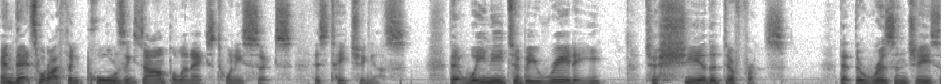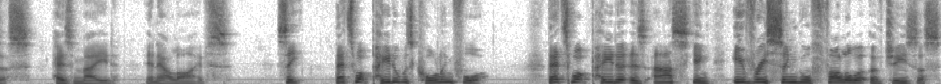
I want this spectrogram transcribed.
And that's what I think Paul's example in Acts 26 is teaching us that we need to be ready to share the difference that the risen Jesus has made in our lives. See, that's what Peter was calling for. That's what Peter is asking every single follower of Jesus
